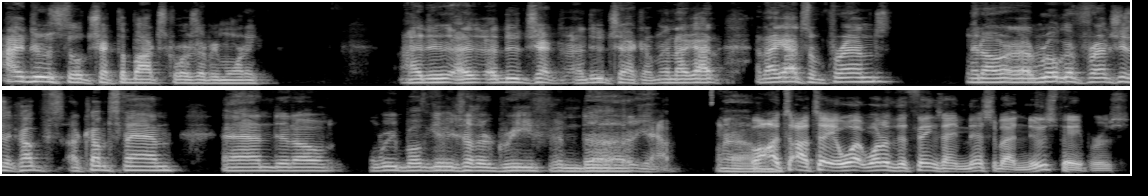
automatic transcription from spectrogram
I do still check the box scores every morning. I do. I, I, do check. I do check them, and I got and I got some friends. You know, a real good friend. She's a Cubs a Cubs fan, and you know we both give each other grief. And uh, yeah. Um, well, I'll, t- I'll tell you what. One of the things I miss about newspapers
